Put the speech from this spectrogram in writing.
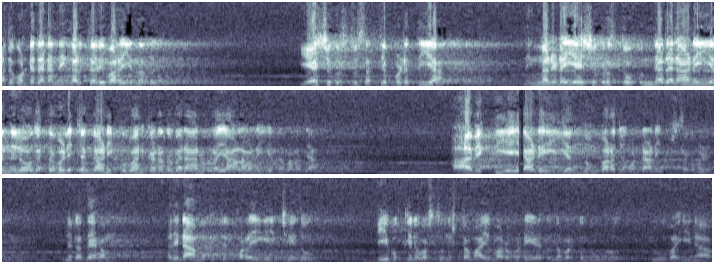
അതുകൊണ്ട് തന്നെ നിങ്ങൾ തെറി പറയുന്നത് യേശുക്രിസ്തു സത്യപ്പെടുത്തിയ നിങ്ങളുടെ യേശുക്രിസ്തു ഉന്നതനാണ് എന്ന് ലോകത്തെ വെളിച്ചം കാണിക്കുവാൻ കടന്നു വരാനുള്ളയാളാണ് എന്ന് പറഞ്ഞ ആ വ്യക്തിയെയാണ് എന്നും പറഞ്ഞുകൊണ്ടാണ് ഈ പുസ്തകം എഴുതിയത്. എന്നിട്ട് അദ്ദേഹം അതിന്റെ ആമുഖത്തിൽ പറയുകയും ചെയ്തു ഈ ബുക്കിന് വസ്തുനിഷ്ഠമായി മറുപടി എഴുതുന്നവർക്ക് നൂറ് രൂപ ഇനാം.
